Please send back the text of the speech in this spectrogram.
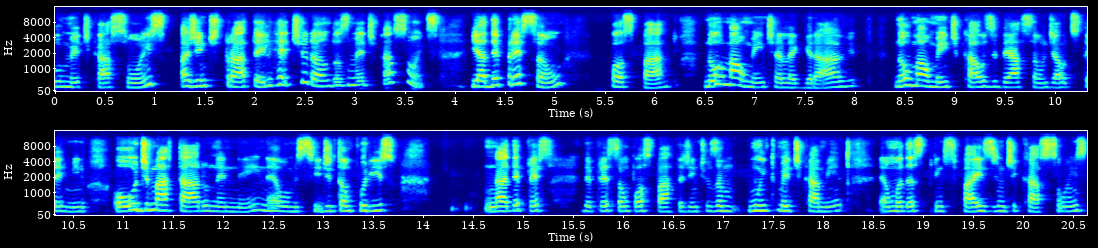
por medicações, a gente trata ele retirando as medicações. E a depressão pós-parto, normalmente ela é grave, normalmente causa ideação de autoextermínio ou de matar o neném, né, homicídio. Então, por isso, na depressão, depressão pós-parto, a gente usa muito medicamento, é uma das principais indicações,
